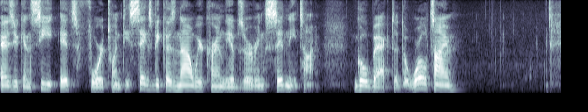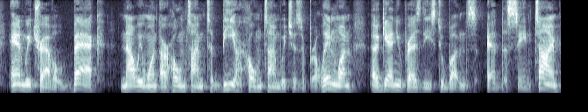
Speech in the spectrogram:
as you can see, it's 426 because now we're currently observing Sydney time. Go back to the world time and we travel back. Now we want our home time to be our home time, which is a Berlin one. Again, you press these two buttons at the same time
